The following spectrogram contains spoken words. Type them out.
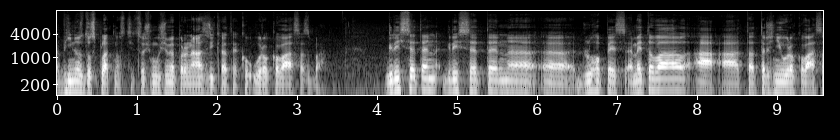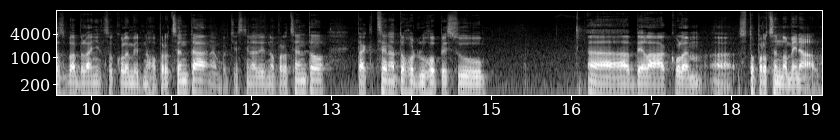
výnos do splatnosti, což můžeme pro nás říkat jako úroková sazba. Když se ten, když se ten uh, dluhopis emitoval a, a ta tržní úroková sazba byla něco kolem 1%, nebo těsně nad 1%, tak cena toho dluhopisu uh, byla kolem uh, eh, 100% nominálu.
